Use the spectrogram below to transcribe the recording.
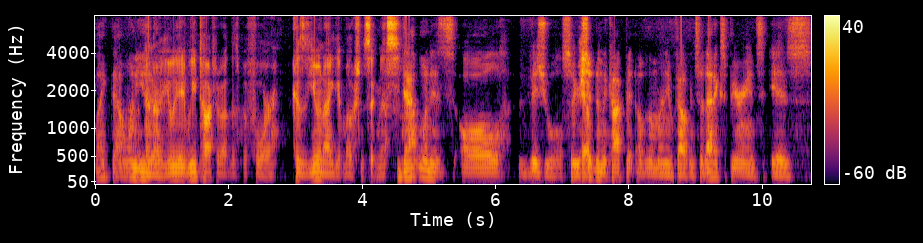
like that one I either. know we we talked about this before because you and I get motion sickness. That one is all visual. So you're Yep. sitting in the cockpit of the Millennium Falcon. So that experience is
